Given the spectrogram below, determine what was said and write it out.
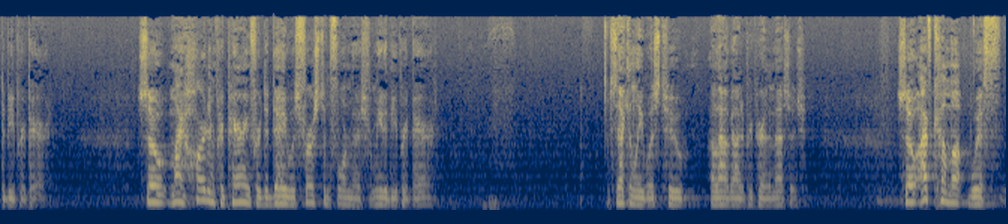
to be prepared. So, my heart in preparing for today was first and foremost for me to be prepared. Secondly, was to allow God to prepare the message. So, I've come up with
